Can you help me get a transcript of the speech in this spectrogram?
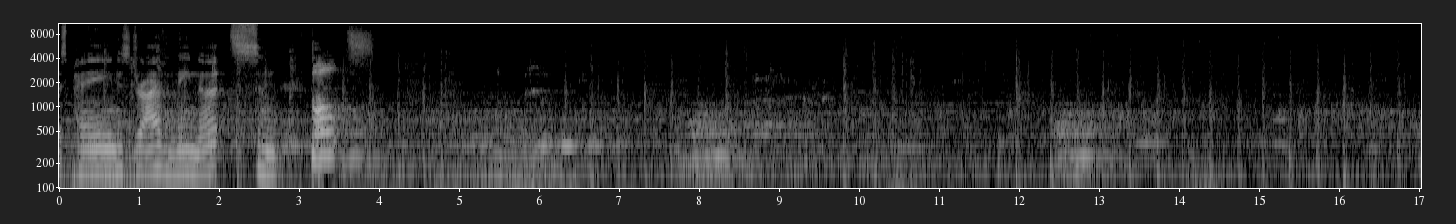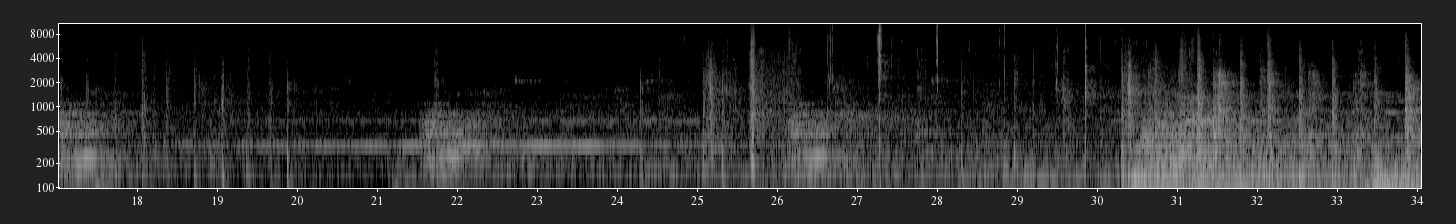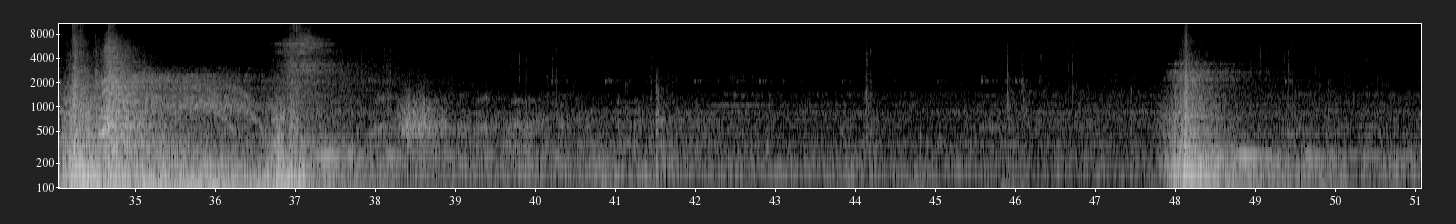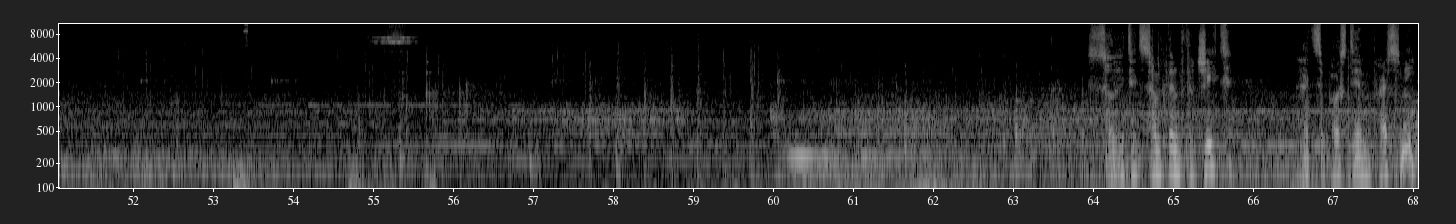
This pain is driving me nuts and bolts. You did something for Jeit? That's supposed to impress me?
